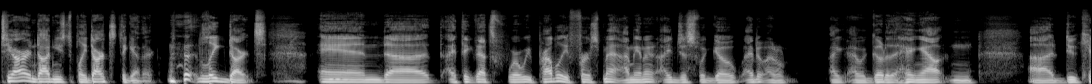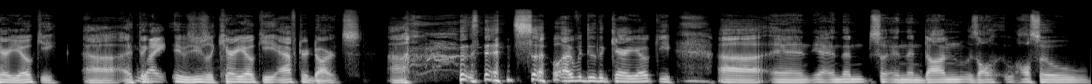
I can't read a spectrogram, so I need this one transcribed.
Tiara and Don used to play darts together, league darts, and uh, I think that's where we probably first met. I mean, I, I just would go. I don't. I don't. I, I would go to the hangout and uh, do karaoke. Uh, I think Right. it was usually karaoke after darts. Uh, and so I would do the karaoke, uh, and yeah, and then so and then Don was al- also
